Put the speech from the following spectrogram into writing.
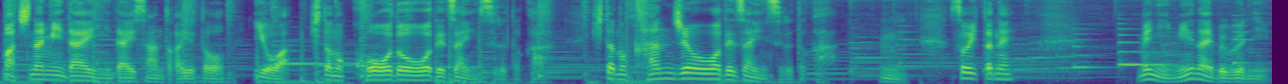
まあちなみに第2、第3とか言うと、要は人の行動をデザインするとか、人の感情をデザインするとか、うん。そういったね、目に見えない部分に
